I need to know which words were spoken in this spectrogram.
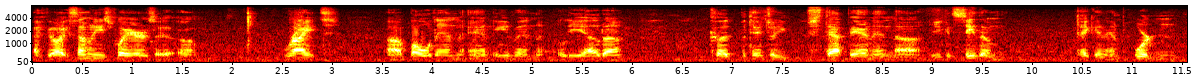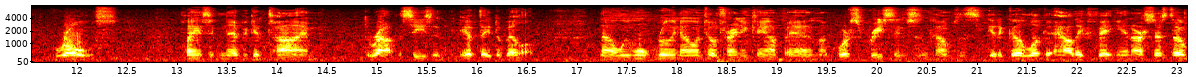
I feel like some of these players, uh, um, Wright, uh, Bolden, and even Leota, could potentially step in and uh, you could see them taking important roles, playing significant time throughout the season if they develop. Now we won't really know until training camp and of course preseason comes to get a good look at how they fit in our system.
